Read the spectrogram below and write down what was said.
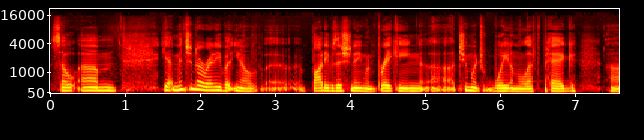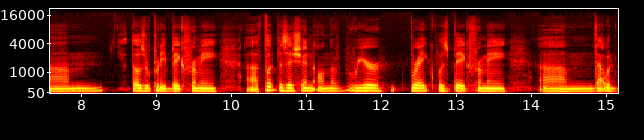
So, um, yeah, mentioned already, but you know, uh, body positioning when braking, uh, too much weight on the left peg. Um, those were pretty big for me. Uh, foot position on the rear brake was big for me. Um, that would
